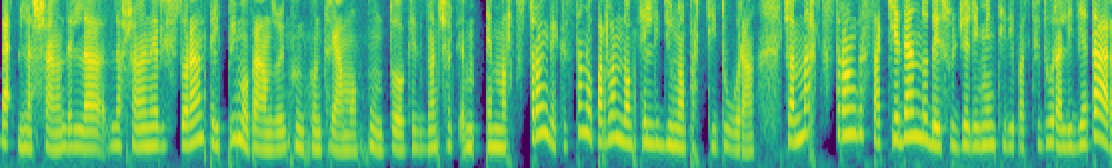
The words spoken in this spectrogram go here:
Beh, la scena, della, la scena nel ristorante, il primo pranzo in cui incontriamo appunto Kate Blanchett e Mark Strong, che stanno parlando anche lì di una partitura. Cioè Mark Strong sta chiedendo dei suggerimenti di partitura a Lydia Tarr,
